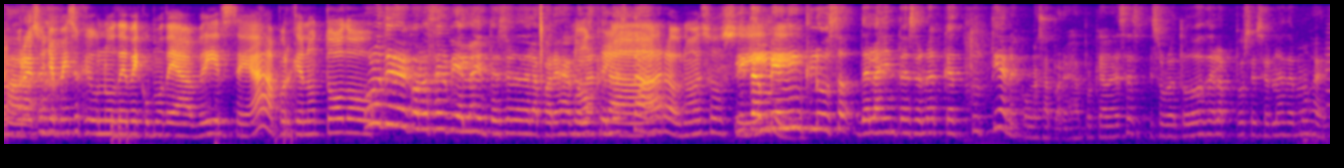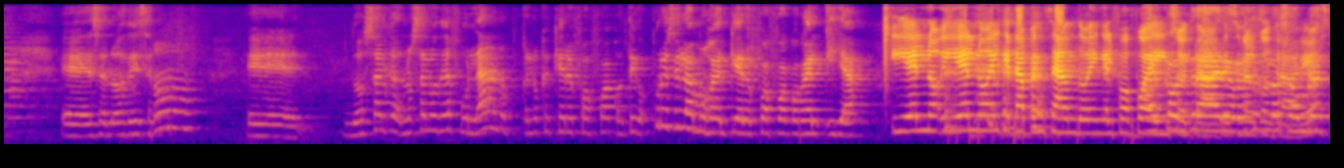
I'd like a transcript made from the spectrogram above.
Pero por eso yo pienso que uno debe como de abrirse a, porque no todo... Uno tiene que conocer bien las intenciones de la pareja con la que claro, está. Claro, no, eso sí. Y también incluso de las intenciones que tú tienes con esa pareja, porque a veces, sobre todo desde las posiciones de mujer, eh, se nos dice, no, eh, no salga, no se lo dé a fulano, porque es lo que quiere fue contigo. Pero si la mujer quiere fue con él y ya. Y él no, y él no es el que está pensando en el fue Al contrario, a veces los hombres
